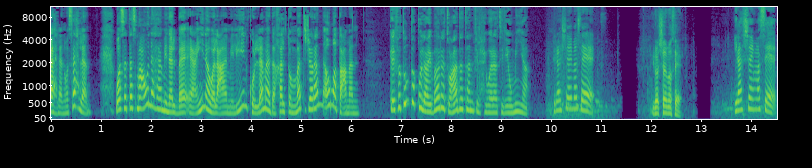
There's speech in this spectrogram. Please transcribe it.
أهلا وسهلا وستسمعونها من البائعين والعاملين كلما دخلتم متجرا أو مطعما كيف تنطق العبارة عادة في الحوارات اليومية؟ いらっしゃいませ。いらっしゃいませ。いらっしゃいませ。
